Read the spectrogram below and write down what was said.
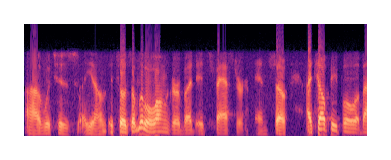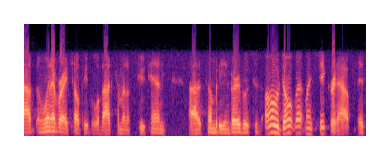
uh, which is you know, it's, so it's a little longer, but it's faster. And so I tell people about, and whenever I tell people about coming up 210 uh, somebody invariably says, "Oh, don't let my secret out." It's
